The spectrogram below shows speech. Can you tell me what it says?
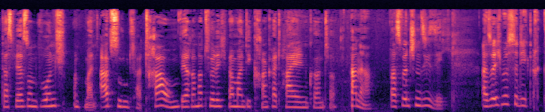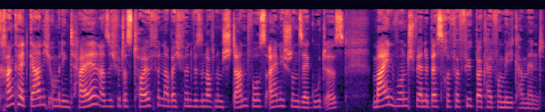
Das wäre so ein Wunsch. Und mein absoluter Traum wäre natürlich, wenn man die Krankheit heilen könnte. Anna, was wünschen Sie sich? Also ich müsste die Krankheit gar nicht unbedingt heilen. Also ich würde das toll finden, aber ich finde, wir sind auf einem Stand, wo es eigentlich schon sehr gut ist. Mein Wunsch wäre eine bessere Verfügbarkeit vom Medikament.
